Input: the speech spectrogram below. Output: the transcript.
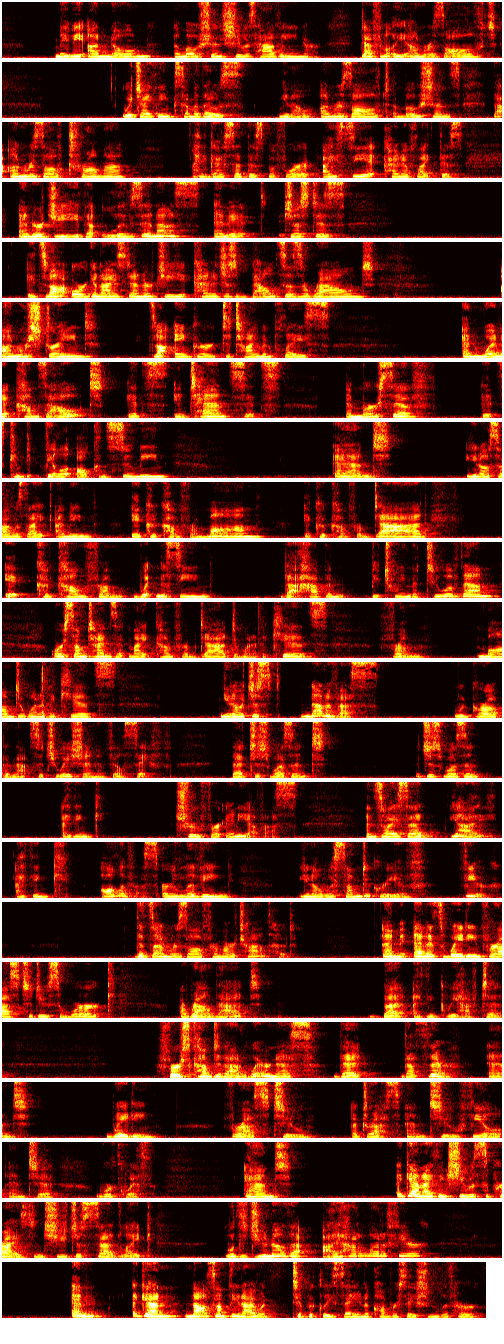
maybe unknown emotions she was having or definitely unresolved, which I think some of those, you know, unresolved emotions, that unresolved trauma, I think I've said this before, I see it kind of like this energy that lives in us and it just is it's not organized energy. It kind of just bounces around unrestrained it's not anchored to time and place and when it comes out it's intense it's immersive it can feel all consuming and you know so i was like i mean it could come from mom it could come from dad it could come from witnessing that happen between the two of them, or sometimes it might come from dad to one of the kids, from mom to one of the kids. You know, just none of us would grow up in that situation and feel safe. That just wasn't, it just wasn't, I think, true for any of us. And so I said, yeah, I, I think all of us are living, you know, with some degree of fear that's unresolved from our childhood. And and it's waiting for us to do some work around that. But I think we have to first come to that awareness that that's there and waiting for us to address and to feel and to work with. And again, I think she was surprised and she just said like, "Well, did you know that I had a lot of fear?" And again, not something I would typically say in a conversation with her,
